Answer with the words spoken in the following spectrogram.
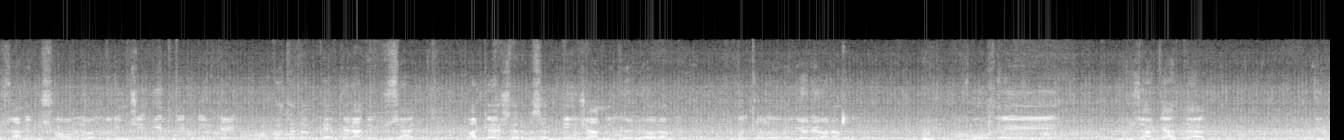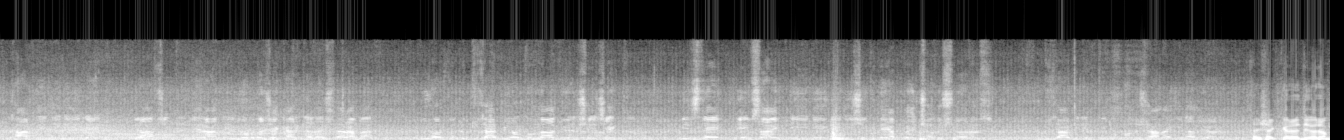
düzenlemiş olduğu birinci etkinlikte katılım fevkalade güzel. Arkadaşlarımızın heyecanını görüyorum, mutluluğunu görüyorum. Bu eee güzergahta bugün kar nedeniyle birazcık herhalde yorulacak arkadaşlar ama bu yorgunluk güzel bir yorgunluğa dönüşecek. Biz de ev sahipliğini en iyi şekilde yapmaya çalışıyoruz. güzel bir etkinlik olacağına inanıyorum. Teşekkür ediyorum.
